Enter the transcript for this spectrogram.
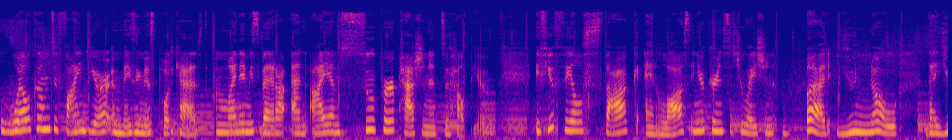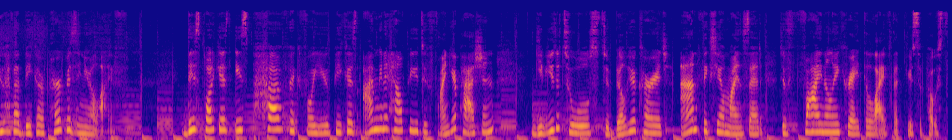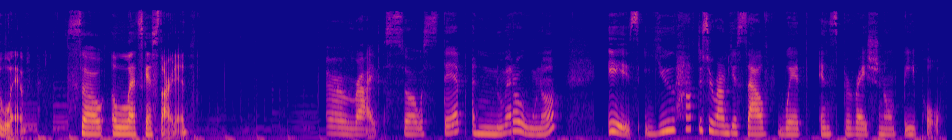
Welcome to Find Your Amazingness podcast. My name is Vera and I am super passionate to help you. If you feel stuck and lost in your current situation, but you know that you have a bigger purpose in your life, this podcast is perfect for you because I'm going to help you to find your passion, give you the tools to build your courage, and fix your mindset to finally create the life that you're supposed to live. So let's get started. Alright, so step numero uno is you have to surround yourself with inspirational people.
